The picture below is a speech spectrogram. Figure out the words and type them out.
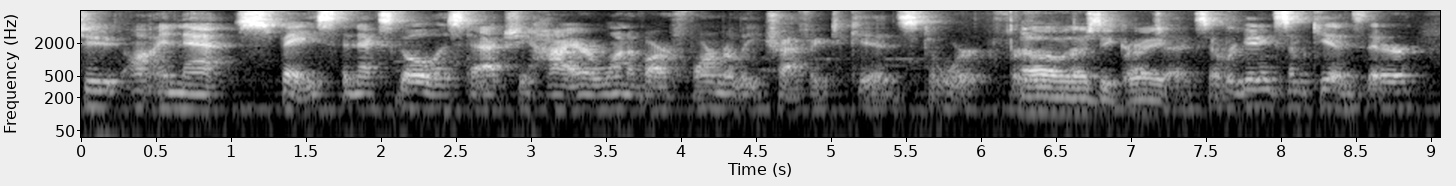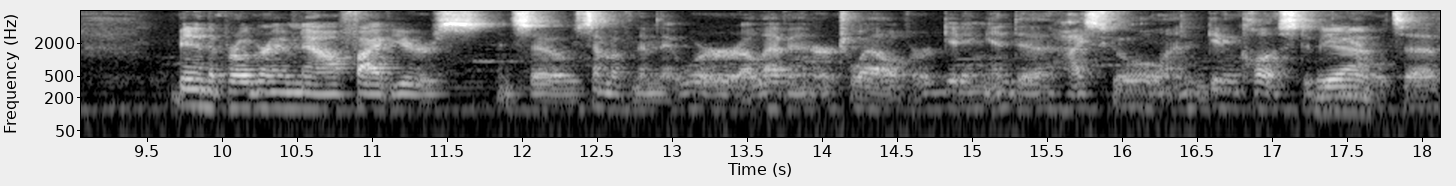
to uh, in that space the next goal is to actually hire one of our formerly trafficked kids to work for Oh, the that'd be great. project so we're getting some kids that are been in the program now five years and so some of them that were 11 or 12 are getting into high school and getting close to being Yeah. able to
